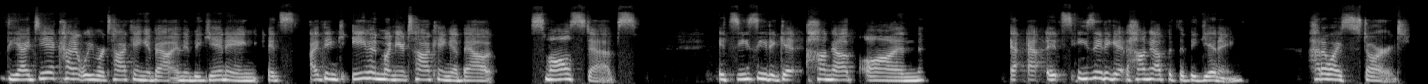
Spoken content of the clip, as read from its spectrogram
The idea kind of we were talking about in the beginning it's i think even when you're talking about small steps it's easy to get hung up on it's easy to get hung up at the beginning. How do i start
